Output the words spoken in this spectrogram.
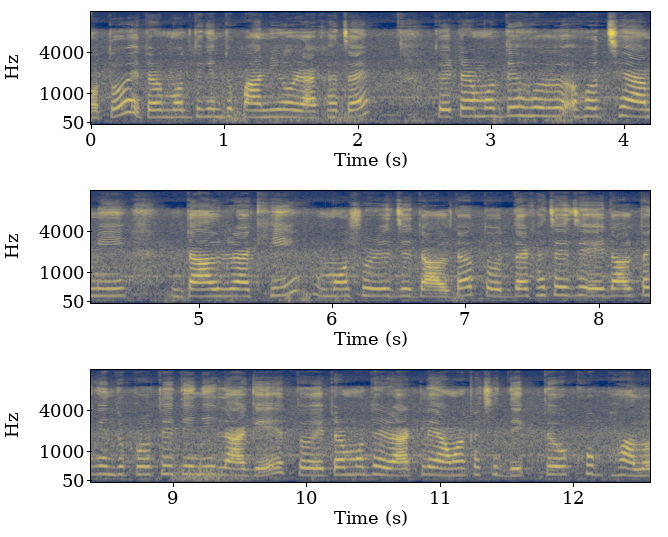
মতো, এটার মধ্যে কিন্তু পানিও রাখা যায়। তো এটার মধ্যে হচ্ছে আমি ডাল রাখি, মসুরের যে ডালটা। তো দেখা যায় যে এই ডালটা কিন্তু প্রতিদিনই লাগে, তো এটার মধ্যে রাখলে আমার কাছে দেখতেও খুব ভালো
